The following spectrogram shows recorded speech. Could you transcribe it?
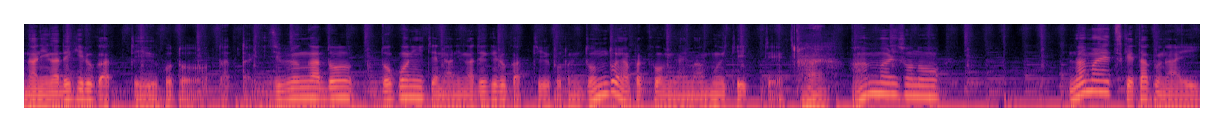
何ができるかっていうことだったり自分がどどこにいて何ができるかっていうことにどんどんやっぱ興味が今向いていってはいあんまりその名前つけたくないっ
